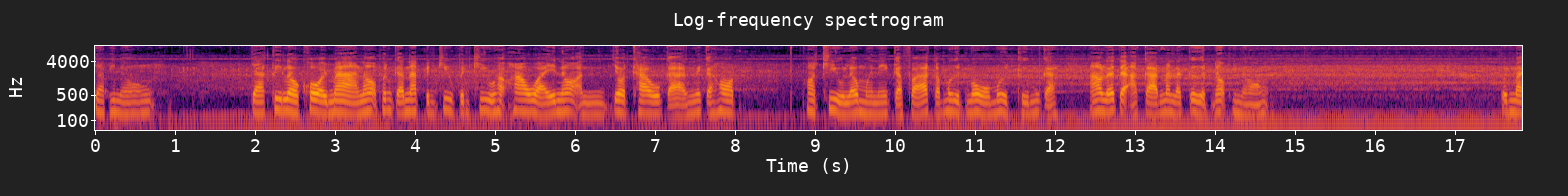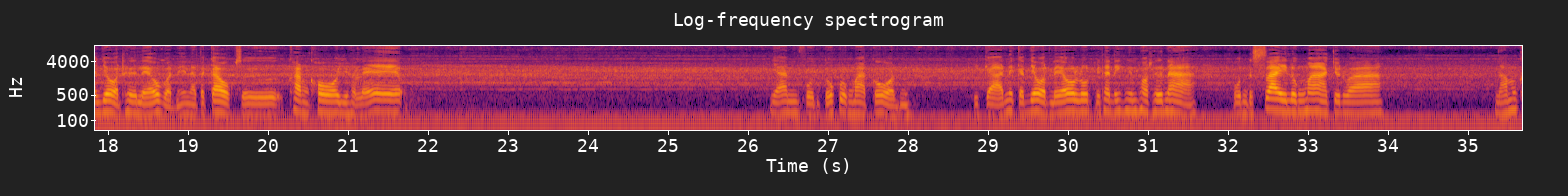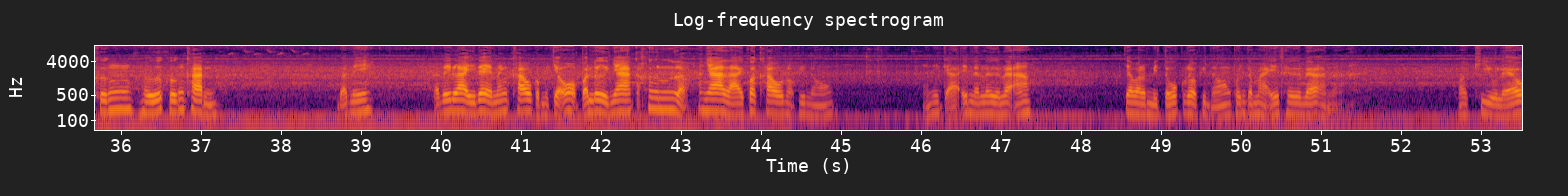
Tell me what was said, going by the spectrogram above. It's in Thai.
จ้าพี่น้อง จากที่เราคอยมาเนาะเพิ่นก็นัดเป็นคิวเป็นคิวเฮาไหวเนาะอันยอดเขากันนี่ก็ฮอดฮอดคิวแล้วมื้อนี้กะฟ้าก็มืดโมมืดครึ้มกะเอาแล้วแต่อาการมันละเกิดเนาะพี่น้องเพิ่นมายอดเธอแล้วบัดนี้นะตะเก้าซื้อข้างคออยู่แล้วยันฝนตกลงมาก่อน ปีกานี่ก็ยอดแล้วรถไม่ทันได้ขึ้นฮอดเธอหน้าฝนก็ใส่ลงมาจนว่า น้ำขึงเหอขึงคันแบัดนี้ก็ได้ไล่ได้นั่งเข้ากับมันจะออกไปเลยหญ้าก็ขึ้นเหรอหญ้าหลายกว่าเข้าเนาะพี่น้อง อันนี้ก็เอ็นเลยแล้วเอ้าจะว่ามีโต๊กเนาะพี่น้องเพิ่นก็มาเอเธอแล้วนะพอคิวแล้ว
